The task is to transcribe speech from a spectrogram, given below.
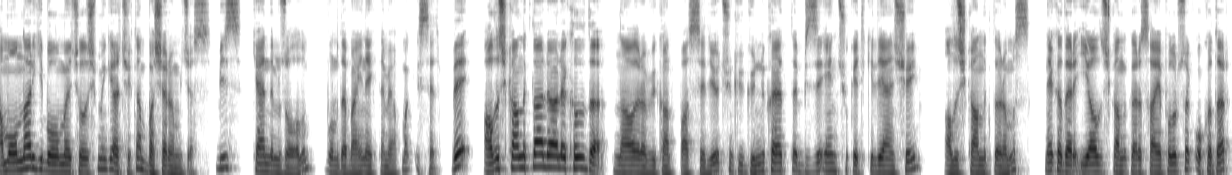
Ama onlar gibi olmaya çalışmayı gerçekten başaramayacağız. Biz kendimiz olalım. Bunu da ben yine ekleme yapmak istedim. Ve alışkanlıklarla alakalı da Naval Ravikant bahsediyor. Çünkü günlük hayatta bizi en çok etkileyen şey alışkanlıklarımız. Ne kadar iyi alışkanlıklara sahip olursak o kadar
